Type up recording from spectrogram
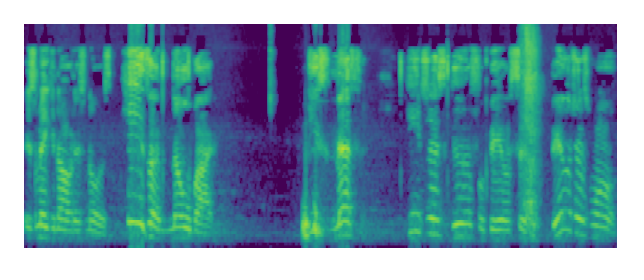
is making all this noise. He's a nobody. He's nothing. He's just good for Bill's system. Bill just want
